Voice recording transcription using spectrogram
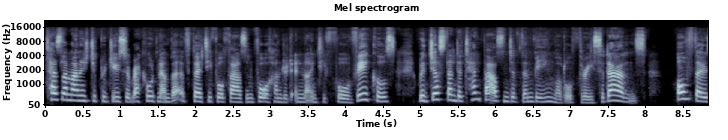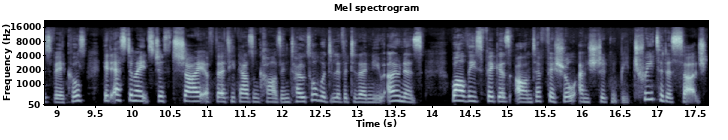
Tesla managed to produce a record number of 34,494 vehicles, with just under 10,000 of them being Model 3 sedans. Of those vehicles, it estimates just shy of 30,000 cars in total were delivered to their new owners. While these figures aren't official and shouldn't be treated as such,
